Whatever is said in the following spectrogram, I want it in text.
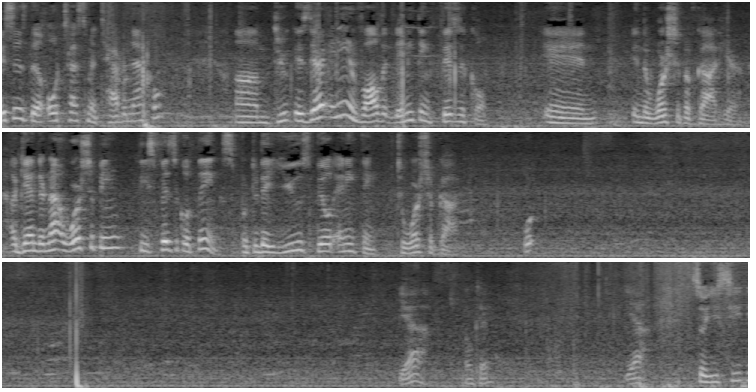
This is the Old Testament tabernacle. Um, do, is there any involvement, anything physical in in the worship of God here? Again, they're not worshiping these physical things, but do they use, build anything to worship God? Yeah. Okay. Yeah. So you see.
